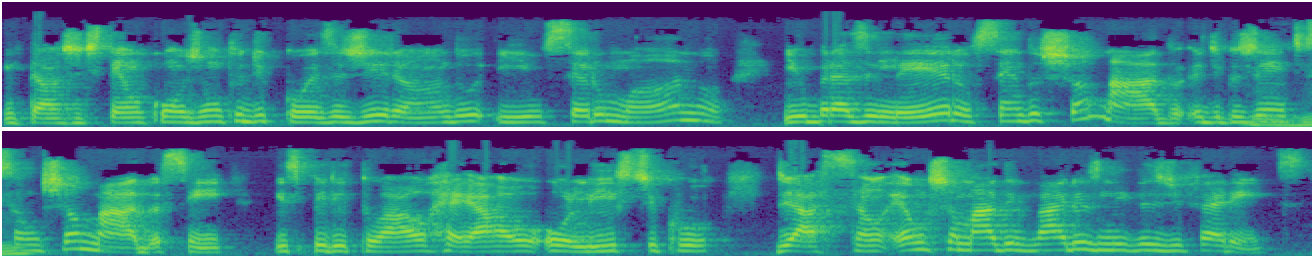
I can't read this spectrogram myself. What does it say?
Então a gente tem um conjunto de coisas girando e o ser humano e o brasileiro sendo chamado. Eu digo, gente, uhum. isso é um chamado assim, espiritual, real, holístico, de ação. É um chamado em vários níveis diferentes.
